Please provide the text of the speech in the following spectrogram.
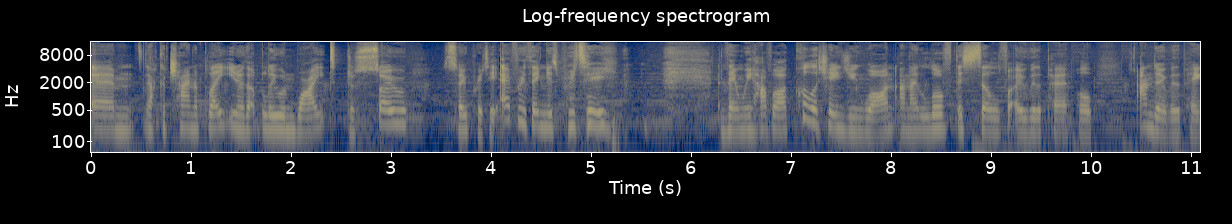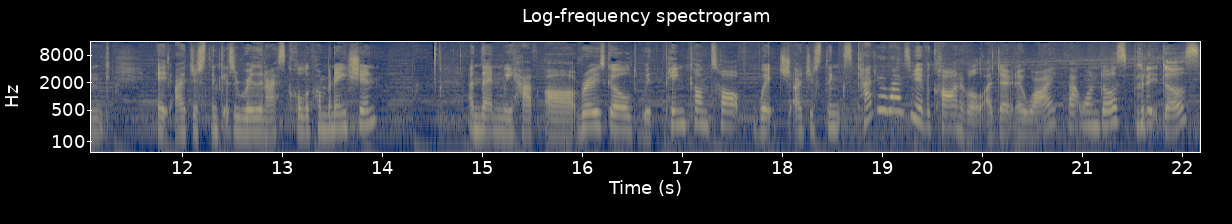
um, like a china plate, you know, that blue and white. Just so, so pretty. Everything is pretty. and then we have our colour changing one, and I love this silver over the purple and over the pink. It, I just think it's a really nice colour combination. And then we have our rose gold with pink on top, which I just think kind of reminds me of a carnival. I don't know why that one does, but it does.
